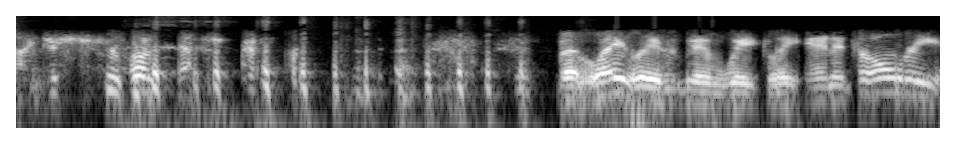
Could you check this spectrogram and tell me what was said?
I just, but lately it's been weekly, and it's only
